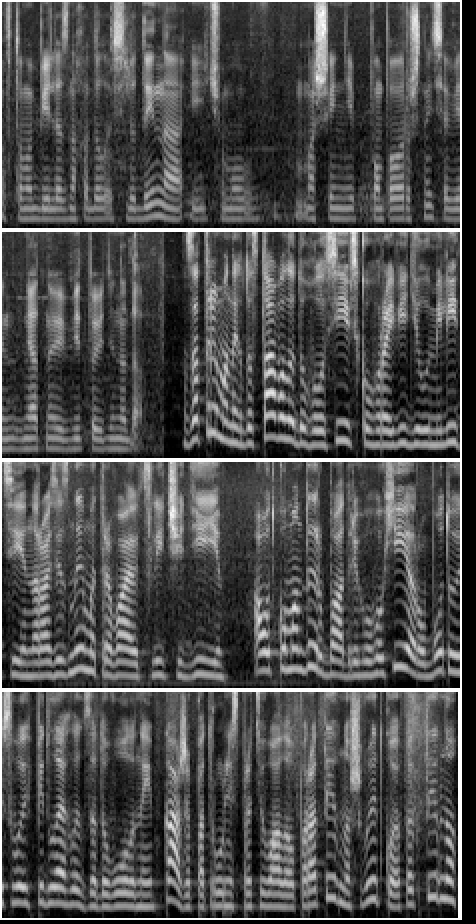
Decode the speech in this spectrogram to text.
автомобіля знаходилась людина і чому в машині помпова рушниця, він внятної відповіді не дав. Затриманих доставили до Голосіївського райвідділу міліції. Наразі з ними тривають слідчі дії. А от командир Бадрі Гогохія роботою своїх підлеглих задоволений. Каже, патрульні спрацювали оперативно, швидко, ефективно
